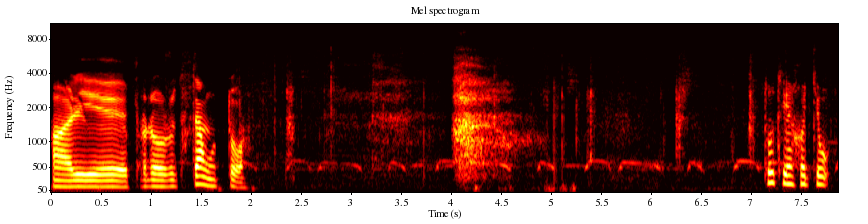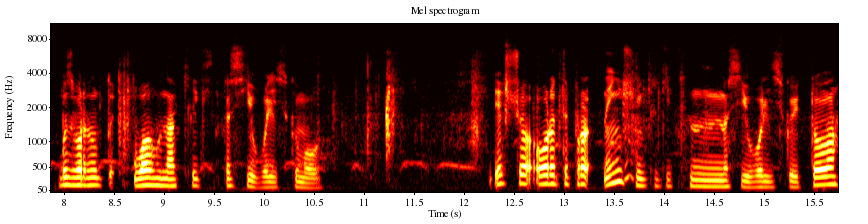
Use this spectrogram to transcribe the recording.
але продовжувати тему, то Тут я хотів би звернути увагу на кількість носіїв валійської мови. Якщо говорити про нинішню кількість носіїв валійської, то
